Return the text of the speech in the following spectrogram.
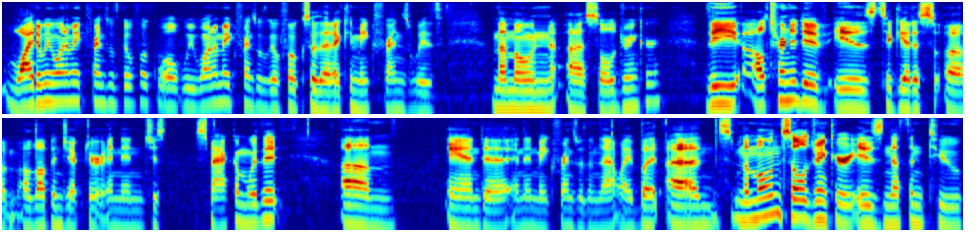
why do we want to make friends with goat folk? Well, we want to make friends with goat folk so that I can make friends with Mamon uh, Soul Drinker. The alternative is to get a, um, a love injector and then just smack them with it. Um, and uh, and then make friends with them that way. But um, Mamon Soul Drinker is nothing to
